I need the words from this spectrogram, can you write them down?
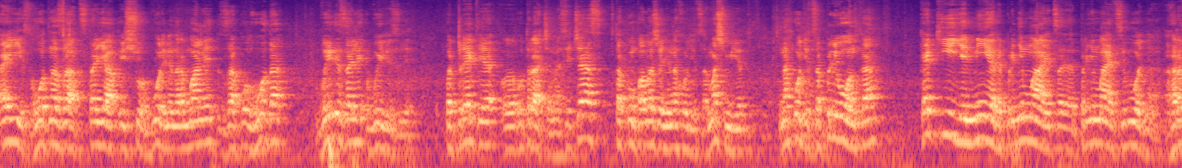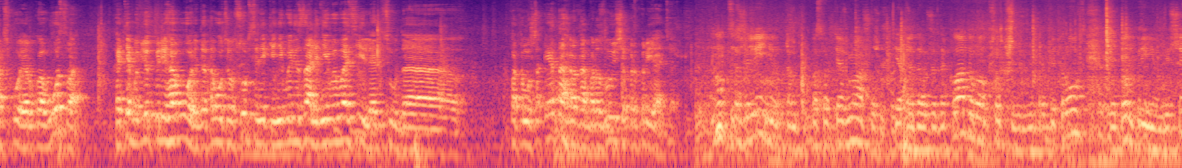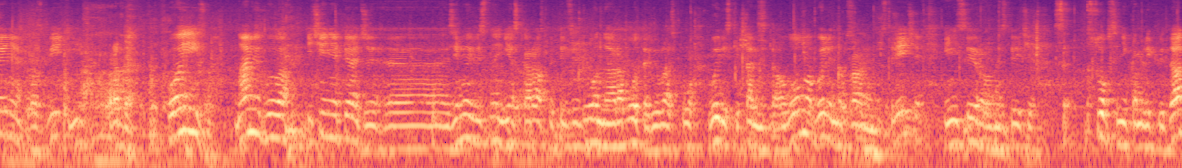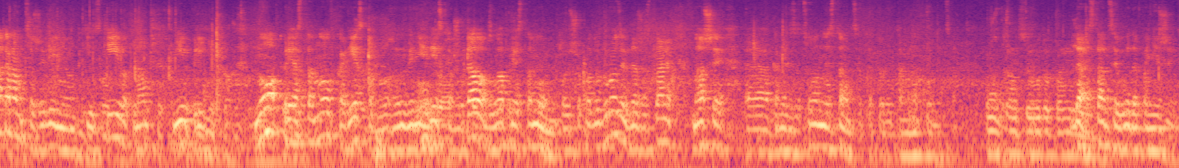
АИС год назад стоял еще более нормальный, за полгода вырезали, вывезли. Предприятие э, утрачено. Сейчас в таком положении находится Машмед, находится пленка. Какие меры принимается, принимает сегодня городское руководство, хотя бы ведет переговоры для того, чтобы собственники не вырезали, не вывозили отсюда, потому что это градообразующее предприятие. Ну, к сожалению, там, по Сортяжмашу я тогда уже докладывал, собственно, Днепропетровск, вот он принял решение разбить и продать. По АИЗу нами было в течение, опять же, э, зимы, весны несколько раз лицензионная работа велась по вырезке там металлолома, были направлены встречи, инициированы встречи с собственником-ликвидатором, к сожалению, он из Киева к нам не приехал. Но приостановка резко, вернее, резко металла была приостановлена, потому что под угрозой даже стали наши канализационные станции, которые там находятся. Станції водопонижения. Да, станции водопонижения.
